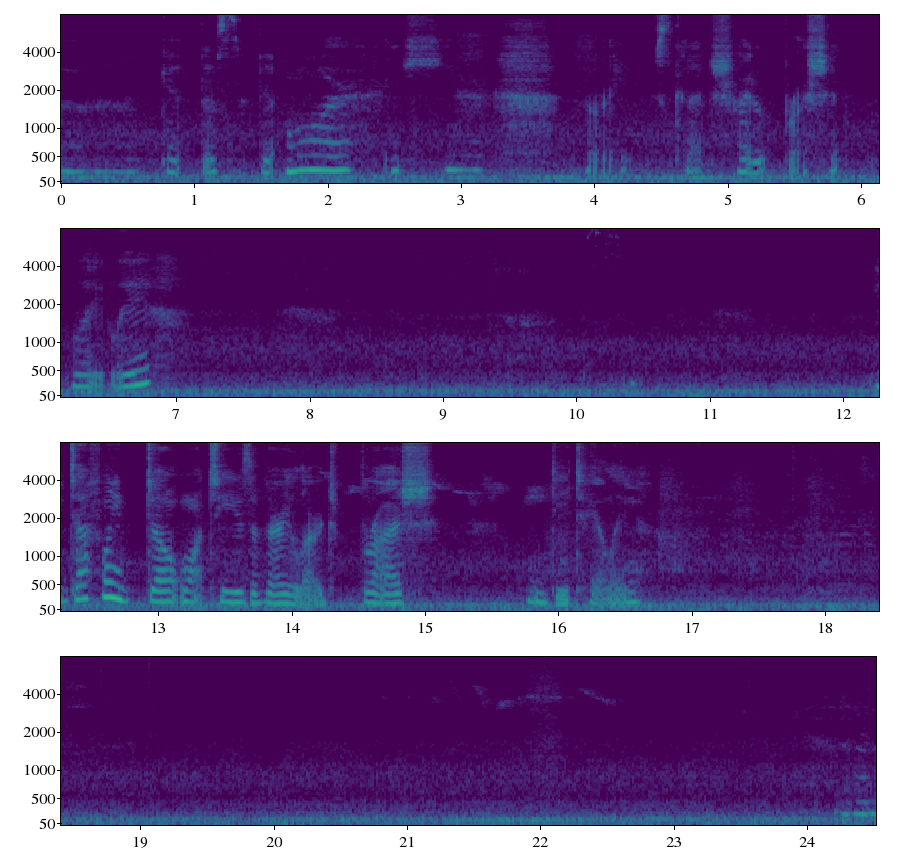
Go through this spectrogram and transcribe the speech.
Uh, get this a bit more right here. Alright, just gonna try to brush it lightly. Definitely don't want to use a very large brush in detailing. And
